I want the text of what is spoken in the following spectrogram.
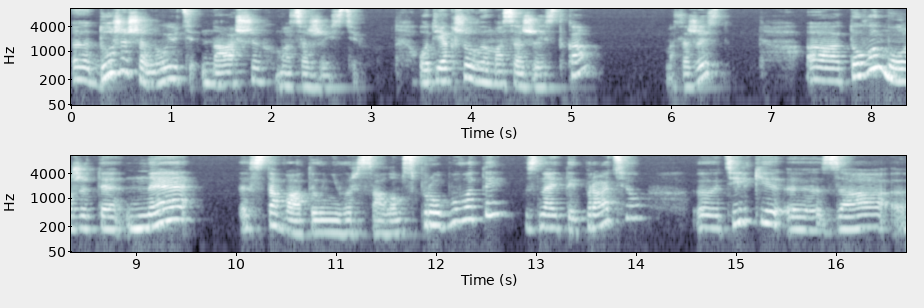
Е, Дуже шанують наших масажистів. От якщо ви масажистка, масажист, то ви можете не ставати універсалом, спробувати знайти працю е, тільки е, за е,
